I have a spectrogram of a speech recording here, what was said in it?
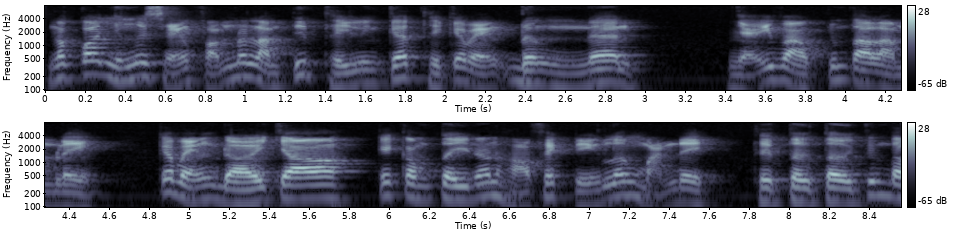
nó có những cái sản phẩm nó làm tiếp thị liên kết thì các bạn đừng nên nhảy vào chúng ta làm liền. Các bạn đợi cho cái công ty đó họ phát triển lớn mạnh đi, thì từ từ chúng ta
